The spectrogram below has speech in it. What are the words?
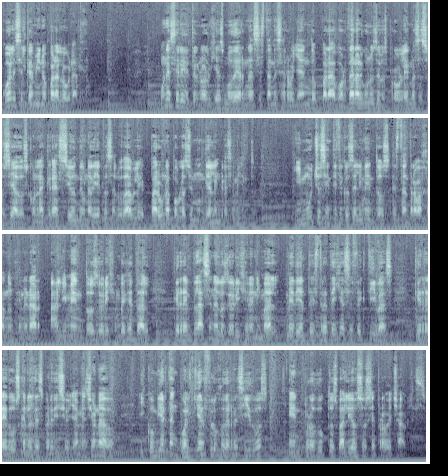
¿Cuál es el camino para lograrlo? Una serie de tecnologías modernas se están desarrollando para abordar algunos de los problemas asociados con la creación de una dieta saludable para una población mundial en crecimiento. Y muchos científicos de alimentos están trabajando en generar alimentos de origen vegetal que reemplacen a los de origen animal mediante estrategias efectivas que reduzcan el desperdicio ya mencionado y conviertan cualquier flujo de residuos en productos valiosos y aprovechables.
